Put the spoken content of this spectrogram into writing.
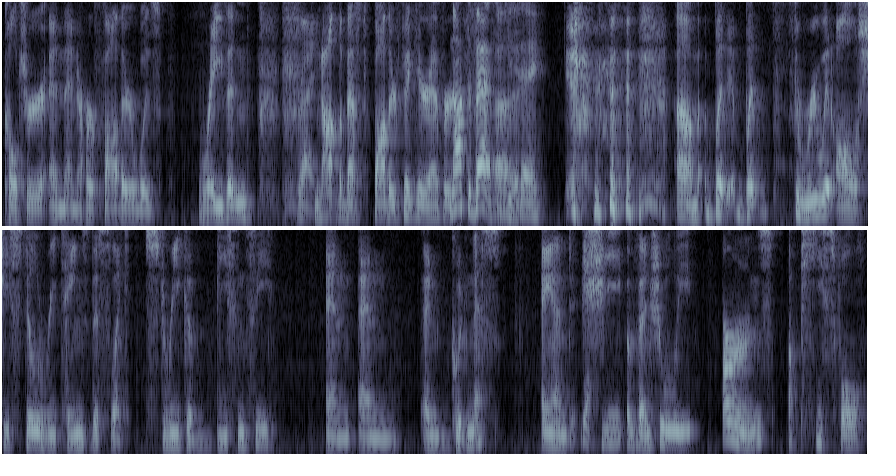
culture, and then her father was Raven, Right. not the best father figure ever. Not the best, you say. um, but but through it all, she still retains this like streak of decency and and and goodness, and she eventually earns a peaceful,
